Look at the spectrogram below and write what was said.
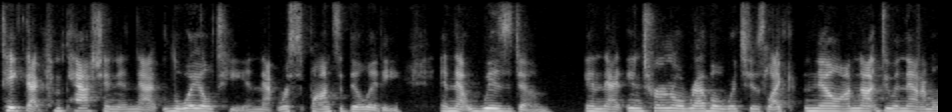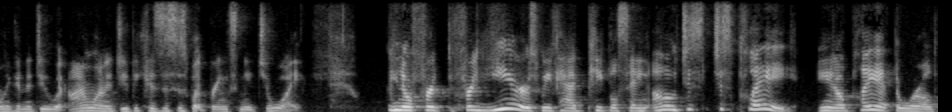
take that compassion and that loyalty and that responsibility and that wisdom and that internal rebel which is like no i'm not doing that. I'm only going to do what i want to do because this is what brings me joy. You know for for years we've had people saying oh just just play you know play at the world.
